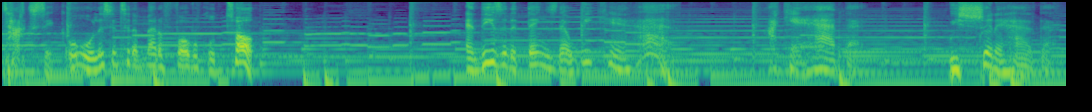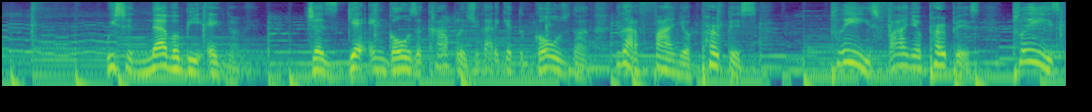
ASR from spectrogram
toxic. Oh listen to the metaphorical talk. And these are the things that we can't have. I can't have that. We shouldn't have that. We should never be ignorant just getting goals accomplished. You got to get the goals done. You got to find your purpose. Please find your purpose. Please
